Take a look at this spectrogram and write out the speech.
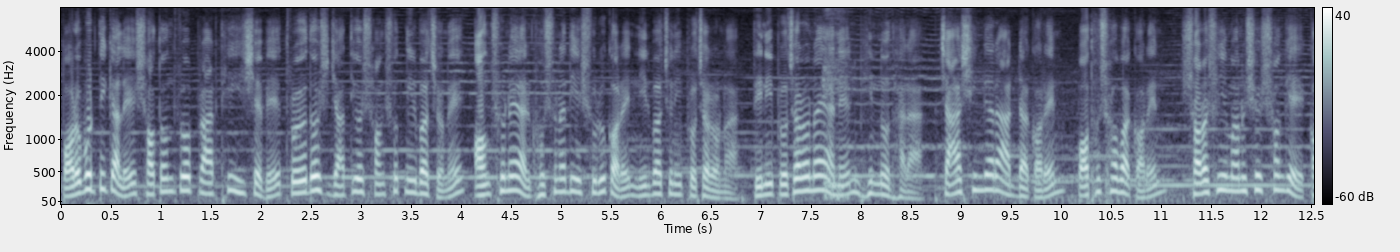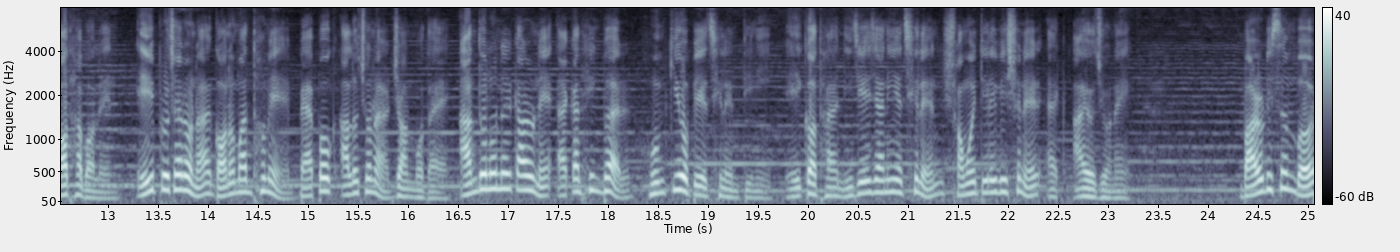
পরবর্তীকালে স্বতন্ত্র প্রার্থী হিসেবে ত্রয়োদশ জাতীয় সংসদ নির্বাচনে অংশ নেয়ার ঘোষণা দিয়ে শুরু করেন নির্বাচনী প্রচারণা। তিনি প্রচারণায় আনেন ভিন্ন ধারা। চা সিঙ্গারা আড্ডা করেন, পথসভা করেন, সরাসরি মানুষের সঙ্গে কথা বলেন। এই প্রচারণা গণমাধ্যমে ব্যাপক আলোচনার জন্ম দেয়। আন্দোলনের কারণে একাধিকবার হুমকিও পেয়েছিলেন তিনি। এই কথা নিজেই জানিয়েছিলেন সময় টেলিভিশনের এক আয়োজনে। বারো ডিসেম্বর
